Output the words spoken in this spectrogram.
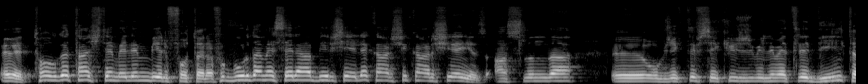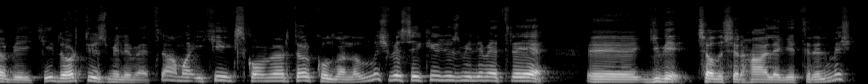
Evet, Tolga Taştemel'in bir fotoğrafı. Burada mesela bir şeyle karşı karşıyayız. Aslında e, objektif 800 mm değil tabii ki, 400 mm ama 2x konvertör kullanılmış ve 800 mm'ye e, gibi çalışır hale getirilmiş.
